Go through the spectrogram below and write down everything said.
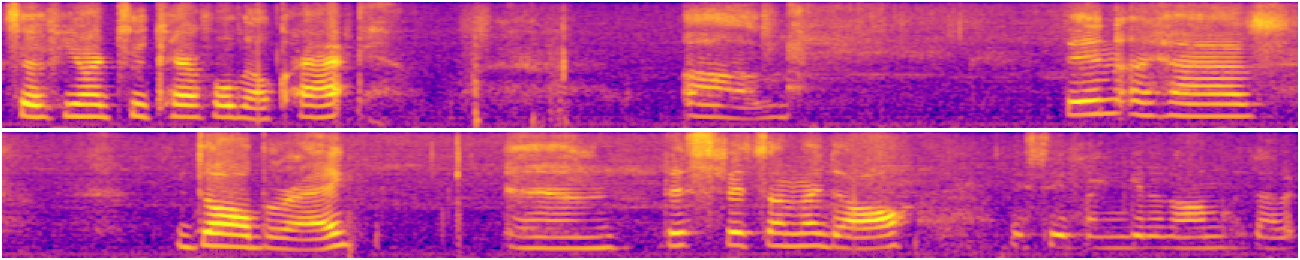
so if you aren't too careful, they'll crack. Um, then I have doll beret, and this fits on my doll. Let me see if I can get it on without it.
